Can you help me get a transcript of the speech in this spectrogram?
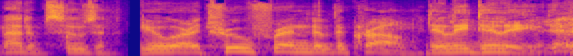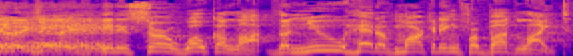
Madam Susan, you are a true friend of the crown. Dilly dilly. Dilly dilly. It is Sir Woke-A-Lot, the new head of marketing for Bud Light.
